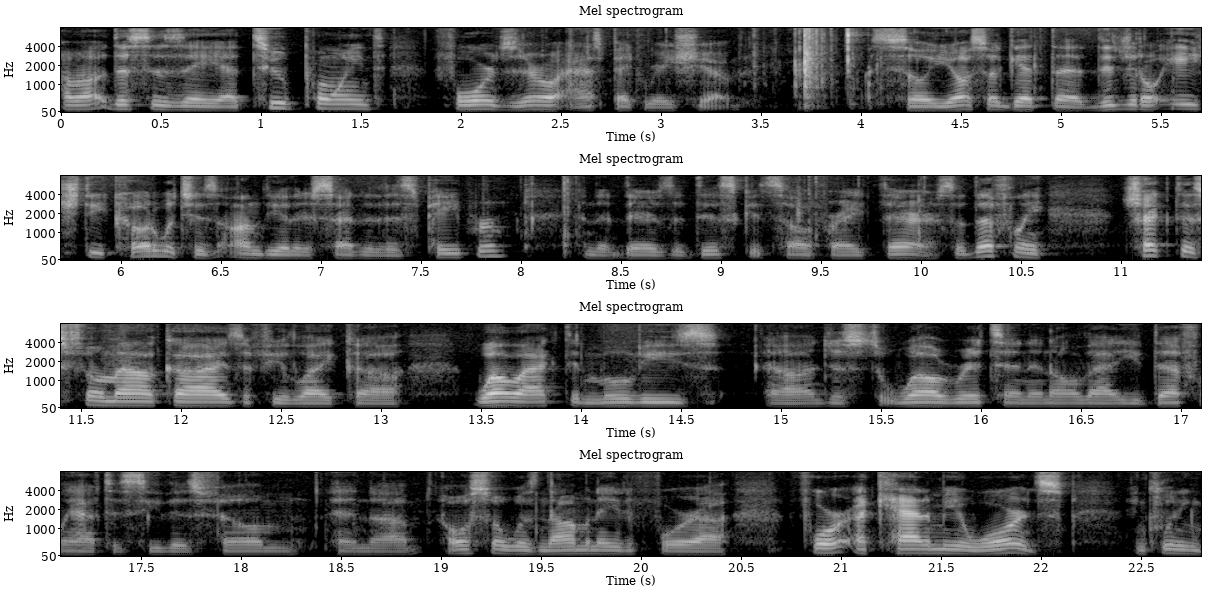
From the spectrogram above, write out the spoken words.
uh, this is a, a 2.40 aspect ratio. So you also get the digital HD code, which is on the other side of this paper. And then there's the disc itself right there. So definitely check this film out, guys. If you like uh, well-acted movies, uh, just well written and all that. You definitely have to see this film. And uh, also was nominated for uh, four Academy Awards, including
